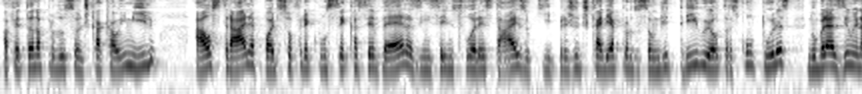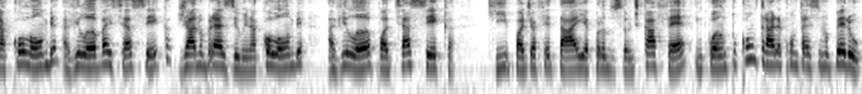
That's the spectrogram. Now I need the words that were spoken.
afetando a produção de cacau e milho. A Austrália pode sofrer com secas severas e incêndios florestais, o que prejudicaria a produção de trigo e outras culturas. No Brasil e na Colômbia, a vilã vai ser a seca. Já no Brasil e na Colômbia, a vilã pode ser a seca, que pode afetar a produção de café, enquanto o contrário acontece no Peru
